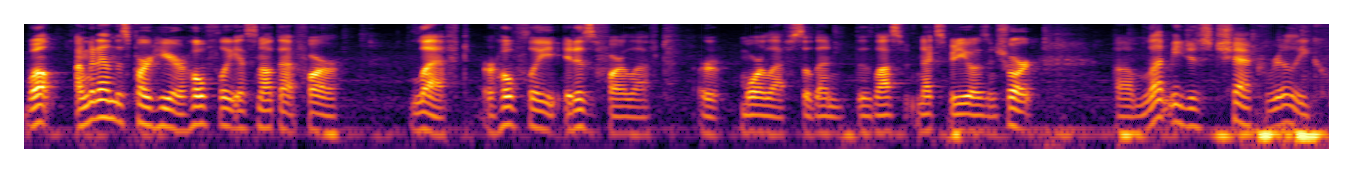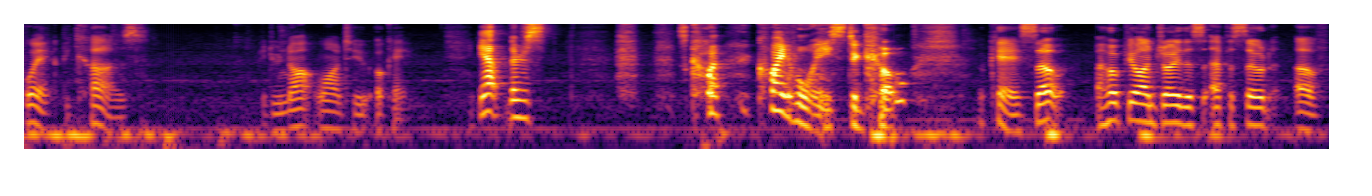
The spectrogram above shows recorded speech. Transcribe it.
well, I'm gonna end this part here. Hopefully it's not that far left, or hopefully it is far left, or more left, so then the last next video isn't short. Um, let me just check really quick, because I do not want to... Okay. Yeah, there's... it's quite, quite a ways to go. Okay, so I hope you all enjoyed this episode of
